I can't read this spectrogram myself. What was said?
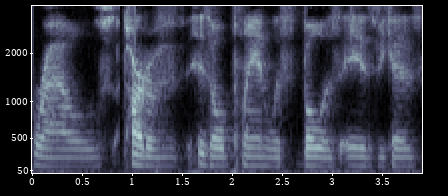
Ral's part of his old plan with Bolas is because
